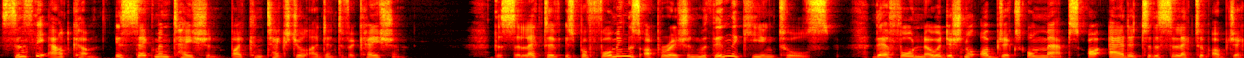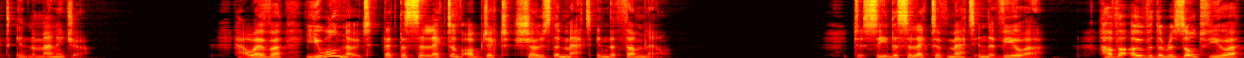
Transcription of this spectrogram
Since the outcome is segmentation by contextual identification, the selective is performing this operation within the keying tools. Therefore, no additional objects or maps are added to the selective object in the manager. However, you will note that the selective object shows the matte in the thumbnail. To see the selective matte in the viewer, hover over the result viewer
